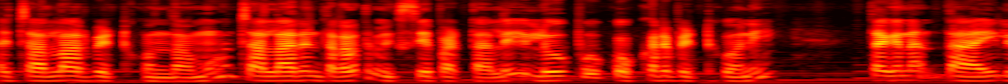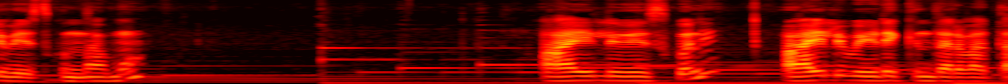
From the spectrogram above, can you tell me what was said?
అది చల్లారి పెట్టుకుందాము. చల్లారిన తర్వాత మిక్సీ పట్టాలి. లోపు కుక్కర్ పెట్టుకొని తగినంత ఆయిల్ వేసుకుందాము. ఆయిల్ వేసుకొని ఆయిల్ వేడెక్కిన తర్వాత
